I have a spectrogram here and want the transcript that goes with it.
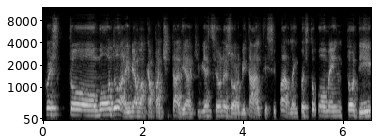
questo modo arriviamo a capacità di archiviazione esorbitanti. Si parla in questo momento di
